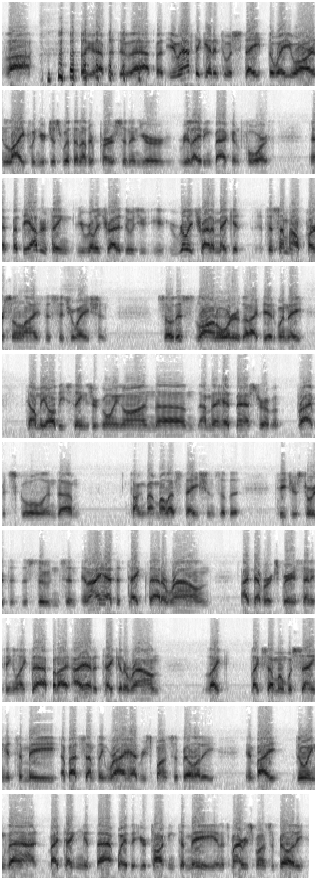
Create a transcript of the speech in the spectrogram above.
the, so you have to do that. But you have to get into a state the way you are in life when you're just with another person and you're relating back and forth. Uh, but the other thing you really try to do is you, you you really try to make it to somehow personalize this situation. So this Law and Order that I did when they tell me all these things are going on, um, I'm the headmaster of a private school and um, talking about molestations of the teachers toward the, the students, and and I had to take that around. I'd never experienced anything like that, but I, I had to take it around like like someone was saying it to me about something where I had responsibility, and by doing that, by taking it that way, that you're talking to me, and it's my responsibility.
